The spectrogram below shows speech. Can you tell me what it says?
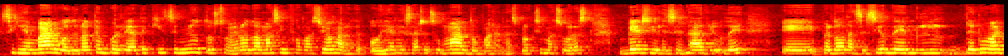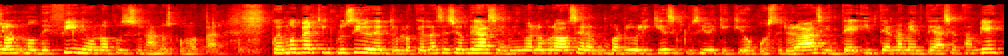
Sin embargo, de una temporalidad de 15 minutos todavía nos da más información a lo que podrían estarse sumando para en las próximas horas ver si el escenario de, eh, perdón, la sesión de, de Nueva York nos define o no posicionarnos como tal. Podemos ver que inclusive dentro de lo que es la sesión de Asia, el mismo ha logrado hacer algún barrio de liquidez, inclusive que quedó posterior a Asia, internamente Asia también,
